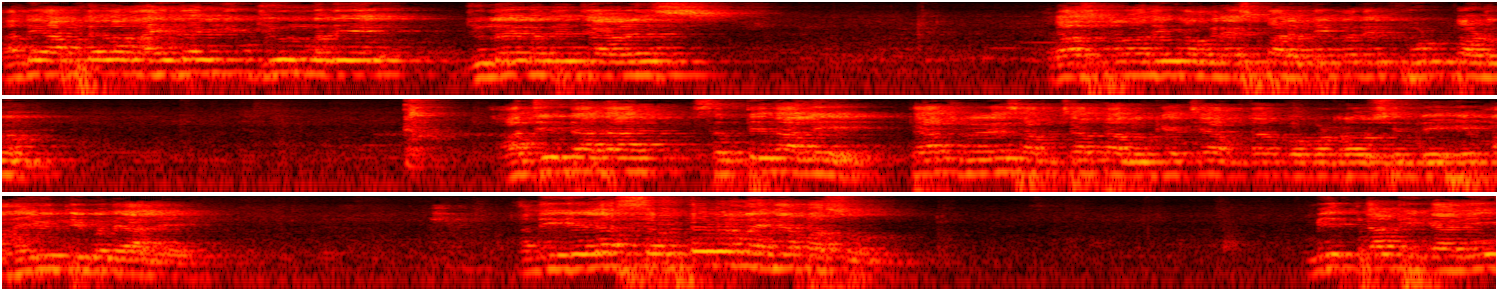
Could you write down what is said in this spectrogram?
आणि आपल्याला माहीत आहे की जून मध्ये जुलैमध्ये ज्यावेळेस राष्ट्रवादी काँग्रेस पार्टीमध्ये फूट पाडून अजितदादा सत्तेत आले त्याच वेळेस आमच्या तालुक्याचे आमदार बबनराव शिंदे हे महायुतीमध्ये आले. आणि गेल्या सप्टेंबर महिन्यापासून मी त्या ठिकाणी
